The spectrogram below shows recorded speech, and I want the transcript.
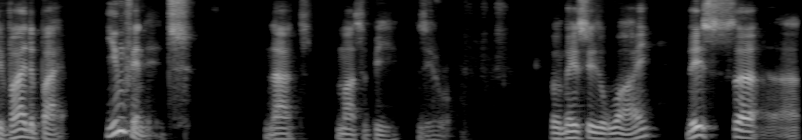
divided by infinite, that must be zero. So this is why this uh, uh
